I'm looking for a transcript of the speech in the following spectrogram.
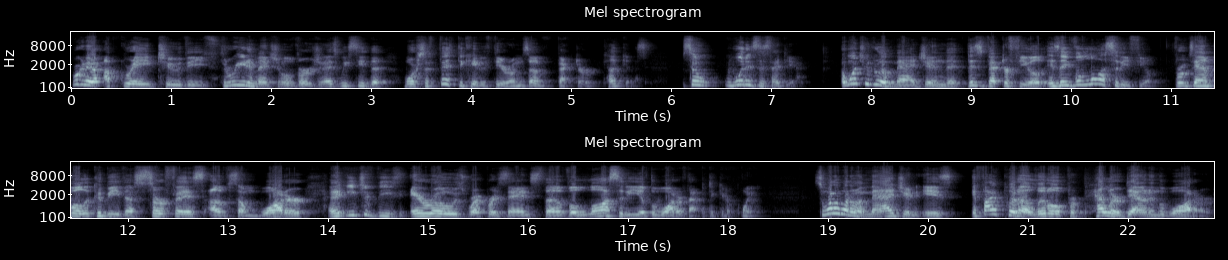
we're going to upgrade to the three-dimensional version as we see the more sophisticated theorems of vector calculus. So what is this idea? I want you to imagine that this vector field is a velocity field. For example, it could be the surface of some water, and each of these arrows represents the velocity of the water at that particular point. So what I want to imagine is, if I put a little propeller down in the water,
